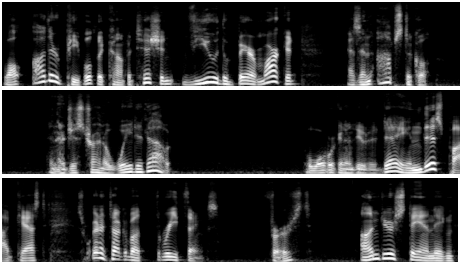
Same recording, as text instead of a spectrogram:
while other people, the competition, view the bear market as an obstacle and they're just trying to wait it out. But what we're going to do today in this podcast is we're going to talk about three things. First, understanding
